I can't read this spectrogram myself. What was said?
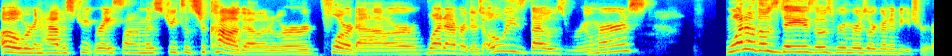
oh, we're going to have a street race on the streets of Chicago or Florida or whatever. There's always those rumors. One of those days, those rumors are going to be true.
